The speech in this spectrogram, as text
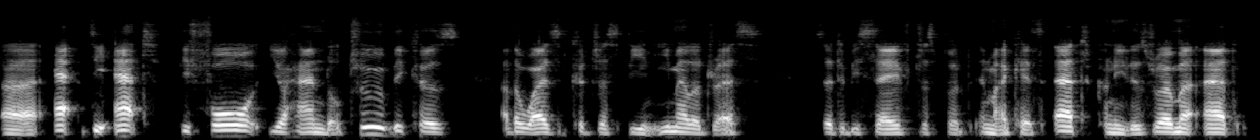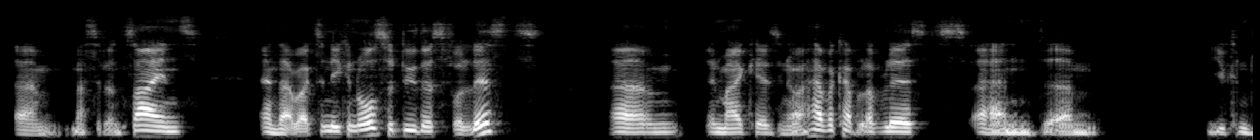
uh, at the at before your handle too, because otherwise it could just be an email address. So to be safe, just put in my case at Cornelius Roemer at um, Mastodon Science, and that works. And you can also do this for lists. Um, in my case, you know, I have a couple of lists, and um, you can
